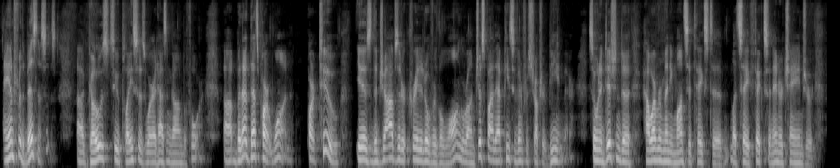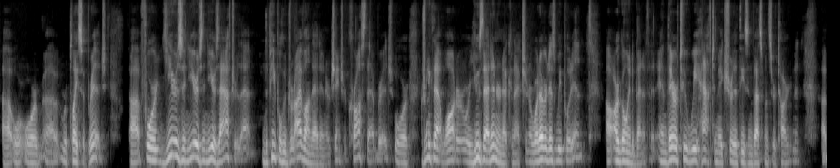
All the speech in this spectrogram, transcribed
and for the businesses goes to places where it hasn't gone before. but that, that's part one. Part two is the jobs that are created over the long run just by that piece of infrastructure being there. So in addition to however many months it takes to, let's say, fix an interchange or, uh, or, uh, replace a bridge, uh, for years and years and years after that, the people who drive on that interchange or cross that bridge or drink that water or use that internet connection or whatever it is we put in are going to benefit. And there too, we have to make sure that these investments are targeted.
